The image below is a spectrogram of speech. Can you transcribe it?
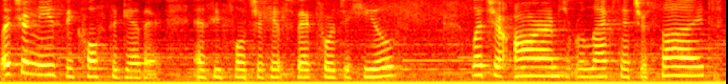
let your knees be close together as you float your hips back towards your heels. Let your arms relax at your sides,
